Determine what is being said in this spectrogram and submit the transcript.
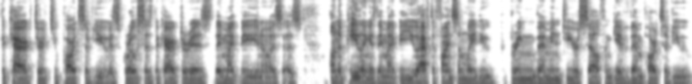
the character to parts of you as gross as the character is they might be you know as as unappealing as they might be you have to find some way to bring them into yourself and give them parts of you.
